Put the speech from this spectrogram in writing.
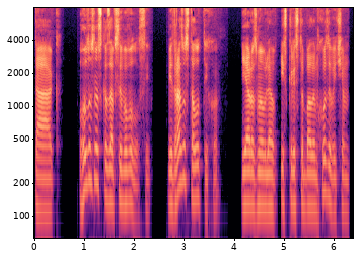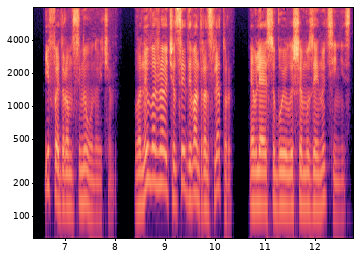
Так, голосно сказав сивоволосий. Відразу стало тихо. Я розмовляв із Кристобалем Хозовичем і Федором Симеоновичем. Вони вважають, що цей диван-транслятор являє собою лише музейну цінність.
